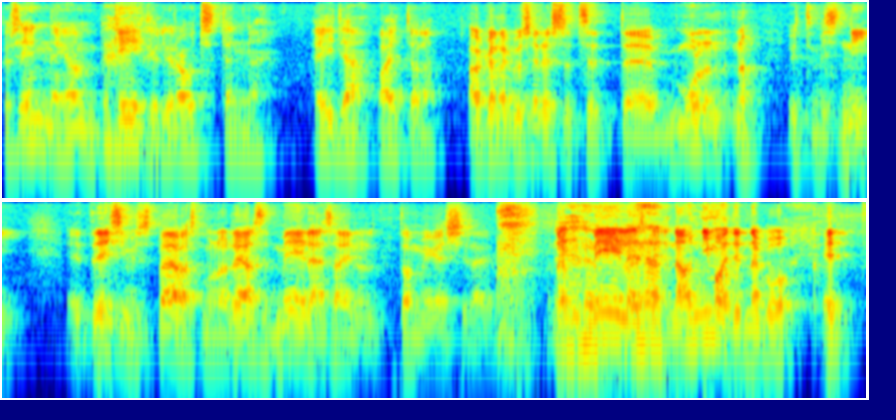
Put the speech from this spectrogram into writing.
kas enne ei olnud, keegi oli raudselt enne? ei tea, vahet ei ole. aga nagu selles suhtes, et äh, mul on noh, ütleme siis nii, et esimesest päevast mul on reaalselt meeles ainult Tommy Cashi live. nagu meeles, noh niimoodi, et nagu, et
